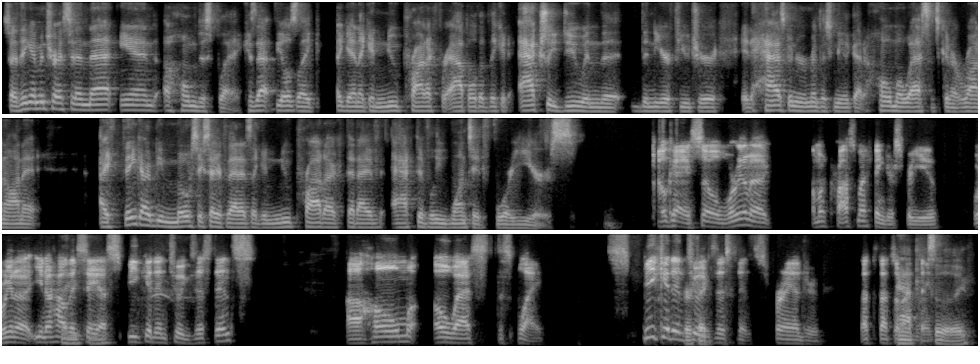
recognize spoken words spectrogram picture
So I think I'm interested in that and a home display because that feels like again like a new product for Apple that they could actually do in the the near future. It has been rumored there's going to be like that homeOS that's going to run on it. I think I would be most excited for that as like a new product that I've actively wanted for years. Okay, so we're gonna I'm gonna cross my fingers for you. We're gonna, you know how Thanks, they say, uh, speak it into existence. A home OS display. Speak it into Perfect. existence for Andrew. That's that's what Absolutely. I think. Absolutely.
